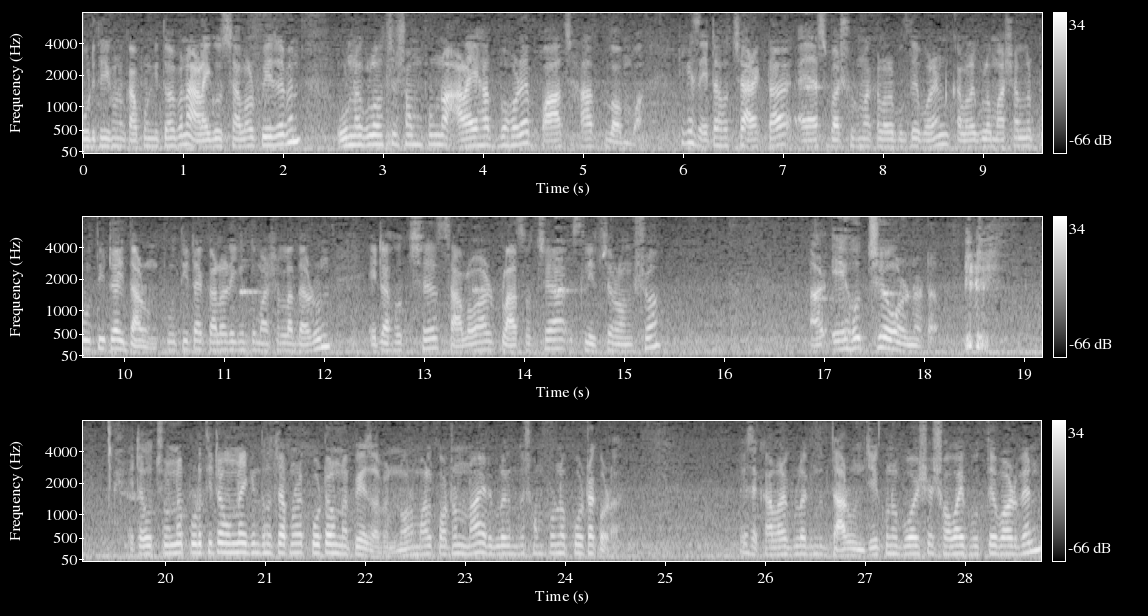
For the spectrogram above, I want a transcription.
বডি থেকে কোনো কাপড় নিতে হবে না, আড়াই গোজ সালোয়ার পেয়ে যাবেন। ওড়নাগুলো হচ্ছে সম্পূর্ণ আড়াই হাত বহরে, পাঁচ হাত লম্বা। ঠিক আছে, এটা হচ্ছে আরেকটা অ্যাশ বা সুরমা কালার বলতে পারেন। কালারগুলো মাসাল্লাহ প্রতিটাই দারুণ। প্রতিটা কালারই কিন্তু মাসাল্লাহ দারুণ। এটা হচ্ছে সালোয়ার প্লাস হচ্ছে স্লিপসের অংশ। আর এ হচ্ছে ওড়নাটা। এটা হচ্ছে অন্য প্রতিটা অন্যায় কিন্তু হচ্ছে আপনারা কোটা অন্য পেয়ে যাবেন। নর্মাল কটন না, এগুলো কিন্তু সম্পূর্ণ কোটা করা। ঠিক আছে কালারগুলো কিন্তু দারুণ। যে কোনো বয়সে সবাই পরতে পারবেন।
